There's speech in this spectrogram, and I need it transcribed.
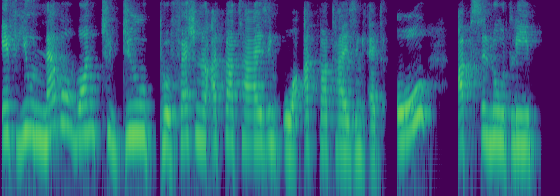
If you never want to do professional advertising or advertising at all, absolutely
